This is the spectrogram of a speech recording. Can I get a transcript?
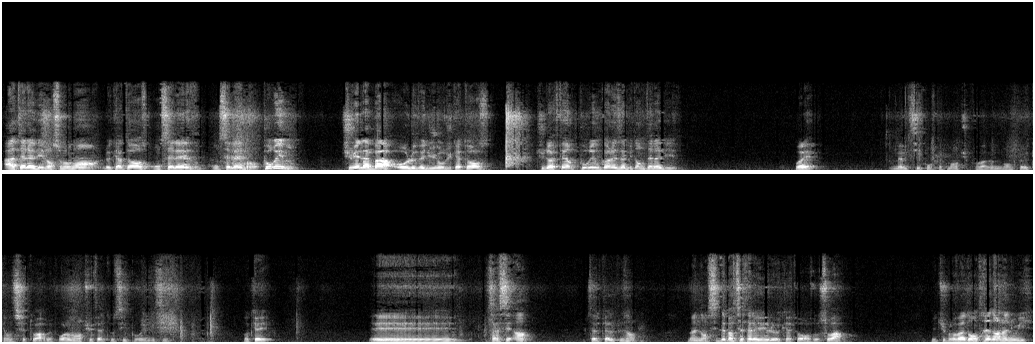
à Tel Aviv en ce moment, le 14, on s'élève, on célèbre Purim. Tu es là-bas au lever du jour du 14, tu dois faire Purim comme les habitants de Tel Aviv. Ouais, même si concrètement tu pourras même rentrer le 15 chez toi, mais pour le moment tu fêtes aussi Purim ici. Ok? Et ça c'est un, c'est le cas le plus simple. Maintenant, si tu es parti à Tel Aviv le 14 au soir, mais tu prévois d'entrer dans la nuit,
